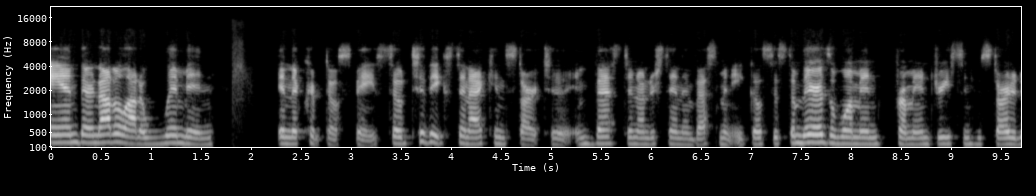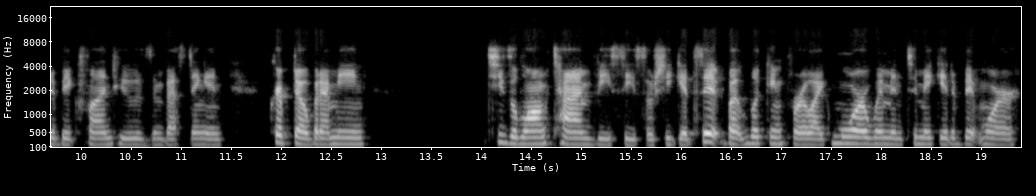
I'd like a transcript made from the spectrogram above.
And there are not a lot of women in the crypto space. So to the extent I can start to invest and understand the investment ecosystem, there is a woman from Andreessen who started a big fund who is investing in crypto. But I mean, she's a long time VC, so she gets it, but looking for like more women to make it a bit more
